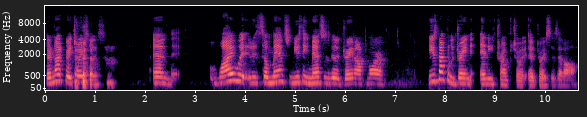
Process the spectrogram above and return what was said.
They're not great choices. and why would so Manchin? You think Manchin's going to drain off more? He's not going to drain any Trump choi- uh, choices at all.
